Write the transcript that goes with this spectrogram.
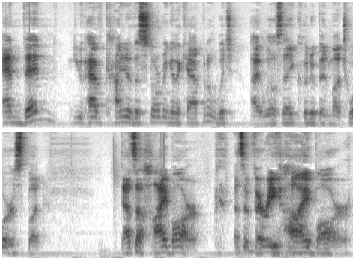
and then you have kind of the storming of the Capitol, which I will say could have been much worse, but that's a high bar. That's a very high bar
